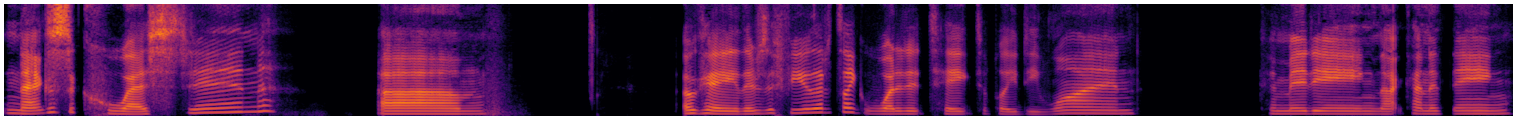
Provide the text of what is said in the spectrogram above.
next question. Um okay, there's a few that it's like what did it take to play D1, committing, that kind of thing.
